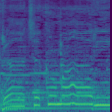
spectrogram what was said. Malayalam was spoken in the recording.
రాజకుమారి.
